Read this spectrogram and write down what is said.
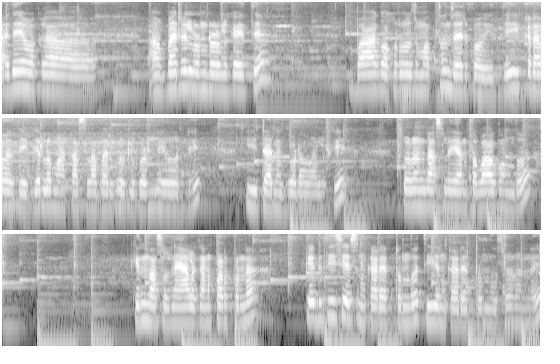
అదే ఒక బర్రెలు ఉండేవాళ్ళకైతే బాగా ఒక రోజు మొత్తం సరిపోయిద్ది. ఇక్కడ దగ్గరలో మాకు అసలు బరిగొడ్లు కూడా లేవండి. ఈటానికి కూడా వాళ్ళకి. చూడండి అసలు ఎంత బాగుందో. కింద అసలు నేల కనపడకుండా గడ్డి తీసేసిన కాడ ఎట్టుందో తీయని కాడ ఎట్టుందో చూడండి.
